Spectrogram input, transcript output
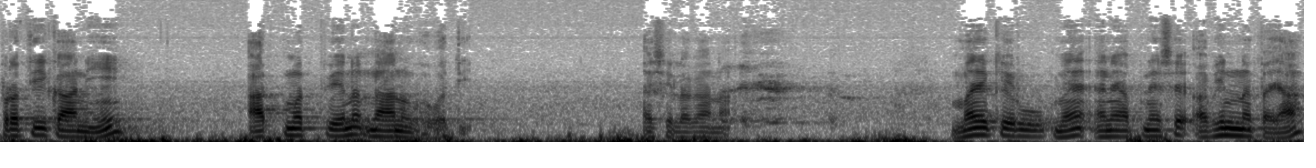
प्रतीकानी आत्मत्वेन नानुभवती। ऐसे लगाना। मय के रूप में यानी अपने से अभिन्नतया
